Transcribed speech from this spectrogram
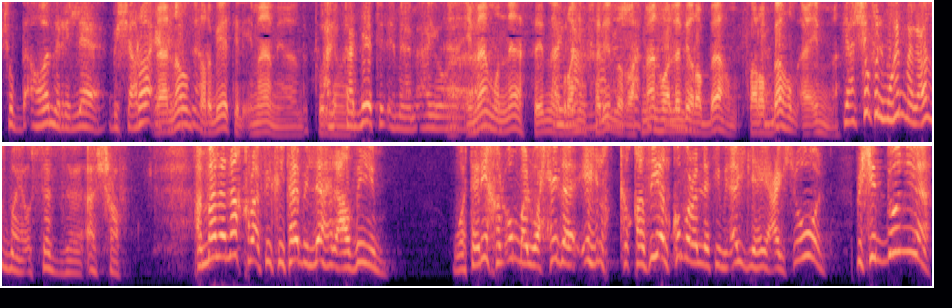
شوف بأوامر الله بشرائع لأنهم. تربية الإمام يا دكتور جمال. تربية الإمام أيوة. آه، إمام الناس سيدنا أي إبراهيم خليل الرحمن هو الذي. رباهم فرباهم أئمة. يعني شوف المهمة العظمى يا أستاذ أشرف. أما لا نقرأ في كتاب الله العظيم وتاريخ الأمة الواحدة إيه القضية الكبرى التي من أجلها يعيشون؟ مش الدنيا.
